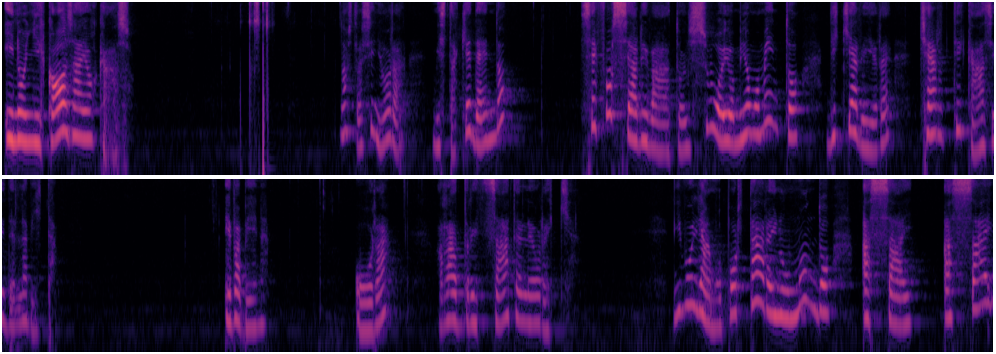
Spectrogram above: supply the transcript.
in ogni cosa e ocaso. Nostra Signora mi sta chiedendo se fosse arrivato il suo e il mio momento di chiarire certi casi della vita. E va bene. Ora raddrizzate le orecchie. Vi vogliamo portare in un mondo assai, assai,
